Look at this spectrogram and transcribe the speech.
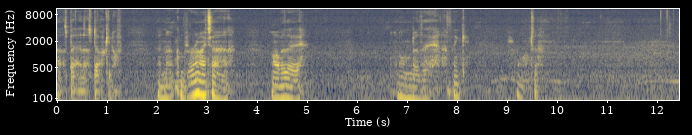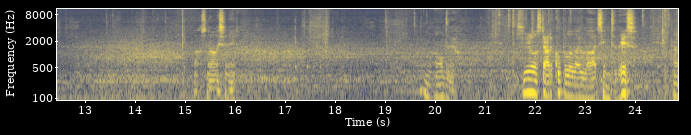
That's better, that's dark enough. And that comes right out over there and under there, I think. Sort of. That's nice, isn't it? What I'll do. Just add a couple of low lights into this, and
